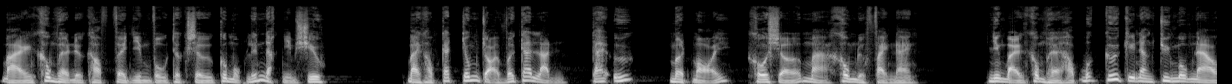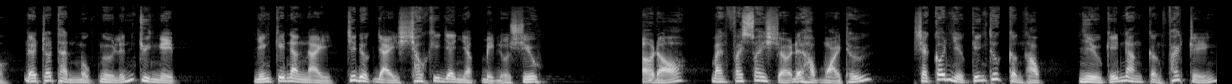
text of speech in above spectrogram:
bạn không hề được học về nhiệm vụ thực sự của một lính đặc nhiệm siêu. Bạn học cách chống chọi với cái lạnh, cái ướt, mệt mỏi, khổ sở mà không được phàn nàn. Nhưng bạn không hề học bất cứ kỹ năng chuyên môn nào để trở thành một người lính chuyên nghiệp. Những kỹ năng này chỉ được dạy sau khi gia nhập biệt đội siêu. Ở đó, bạn phải xoay sở để học mọi thứ. Sẽ có nhiều kiến thức cần học, nhiều kỹ năng cần phát triển,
